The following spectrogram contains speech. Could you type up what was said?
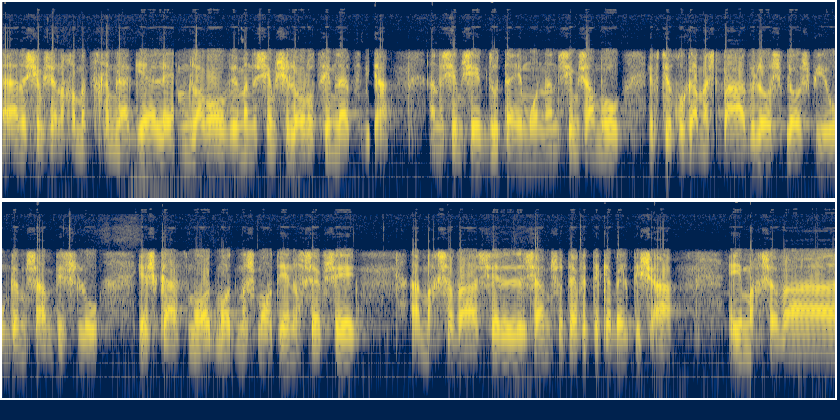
אנשים שאנחנו מצליחים להגיע אליהם לרוב הם אנשים שלא רוצים להצביע, אנשים שאיבדו את האמון, אנשים שאמרו, הבטיחו גם השפעה ולא לא השפיעו, גם שם פישלו. יש כעס מאוד מאוד משמעותי. אני חושב שהמחשבה של, שהמשותפת תקבל תשעה היא מחשבה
